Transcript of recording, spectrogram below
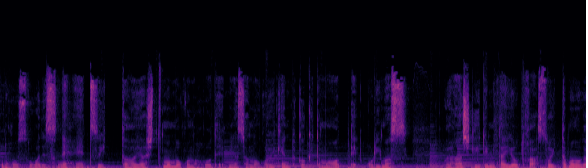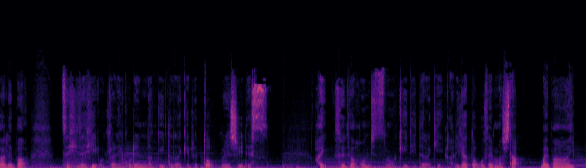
この放送はですね、えー、Twitter や質問箱の方で皆さんのご意見とか承っております。こういう話聞いてみたいよとかそういったものがあればぜひぜひお気軽にご連絡いただけると嬉しいです。はいそれでは本日も聴いていただきありがとうございました。バイバイ。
